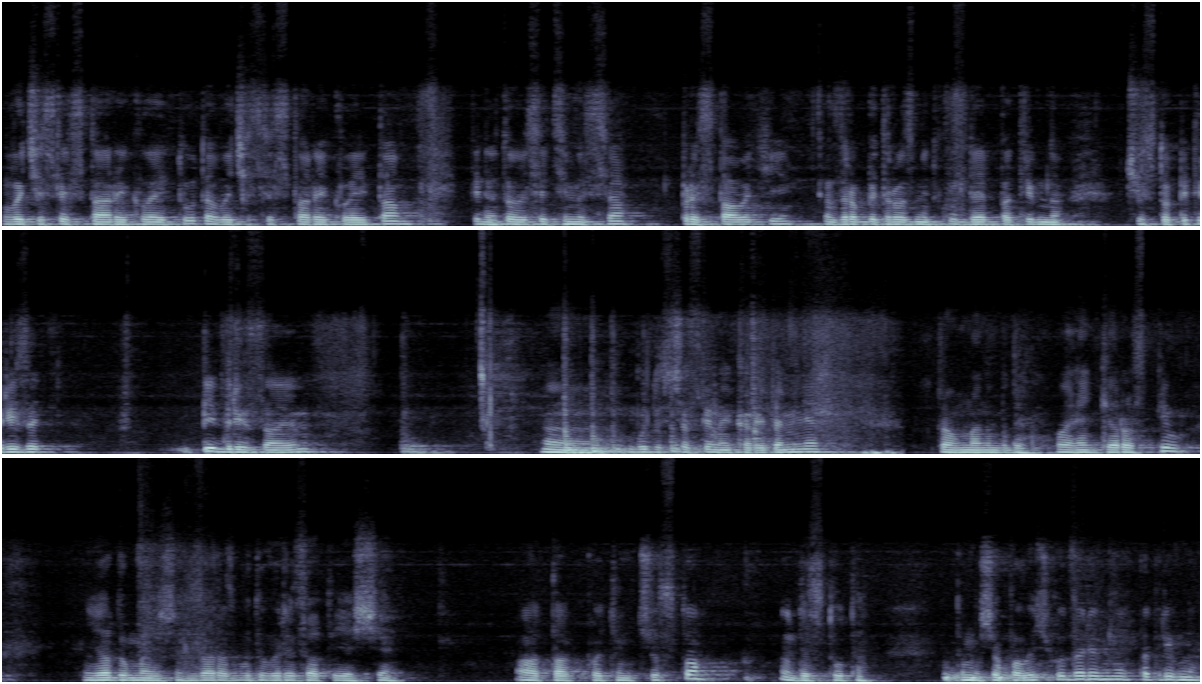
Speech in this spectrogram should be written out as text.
вичистити старий клей тут, а вичистити старий клей там, підготувати ці місця, приставити її, зробити розмітку, де потрібно чисто підрізати. Підрізаємо. Е, Буду з частиною корита міняти. Там в мене буде легенький розпіл. Я думаю, що зараз буду вирізати я ще отак потім чисто, ну десь тут. Тому що паличку дорівнювати потрібно.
